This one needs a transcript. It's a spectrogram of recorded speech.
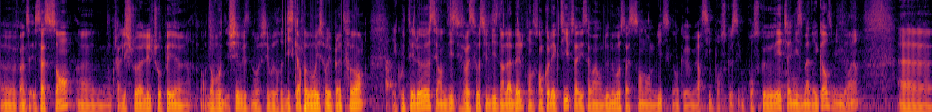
euh, ça se sent. euh, donc allez, le choper euh, dans vos, chez, chez votre disquaire favori sur les plateformes. Écoutez-le. C'est un disque, enfin, c'est aussi le disque d'un label qu'on sent collectif. Ça, ça, ouais, de nouveau, ça se sent dans le disque. Donc euh, merci pour ce que c'est, pour ce que est Chinese Mad Records, mine de rien. Euh,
